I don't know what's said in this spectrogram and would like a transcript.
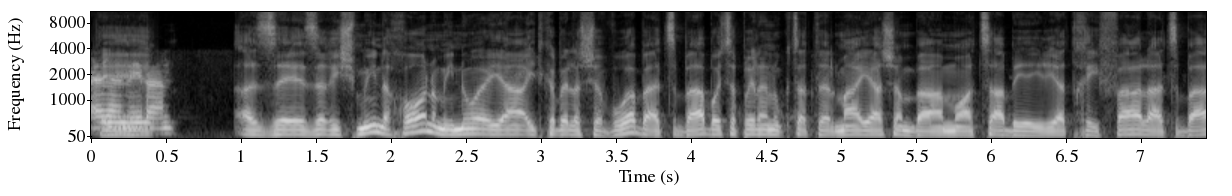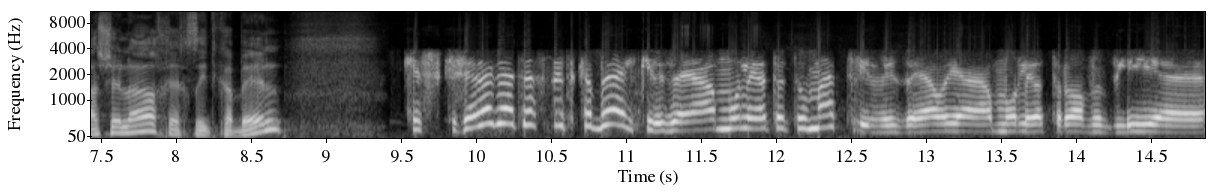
אהלן, איראן. אז אה, זה רשמי, נכון? המינוי היה, התקבל השבוע בהצבעה. בואי ספרי לנו קצת על מה היה שם במועצה בעיריית חיפה, על ההצבעה שלך, איך זה התקבל. קשה לדעת איך זה התקבל, כאילו זה היה אמור להיות אוטומטי, וזה היה אמור להיות רוב בלי, אה,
